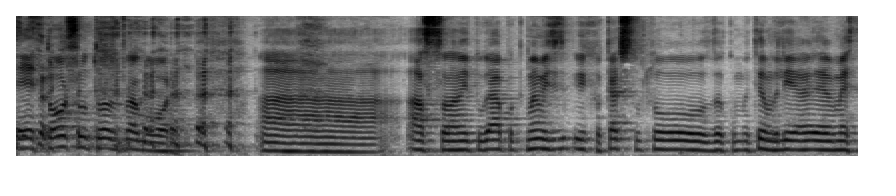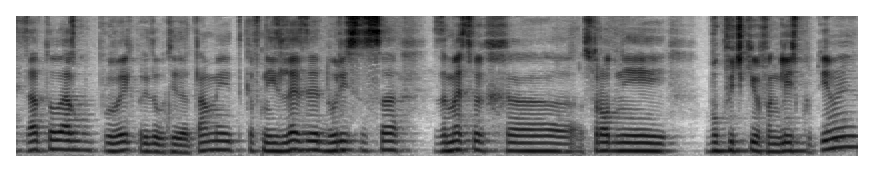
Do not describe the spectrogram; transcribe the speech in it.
Е, за точно това за това говоря. А, аз нали, тогава пък ме изисках качеството да коментирам дали е, е местецател. Аз го проверих преди да отида там и такъв не излезе. Дори с замествах а, сродни буквички в английското име.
